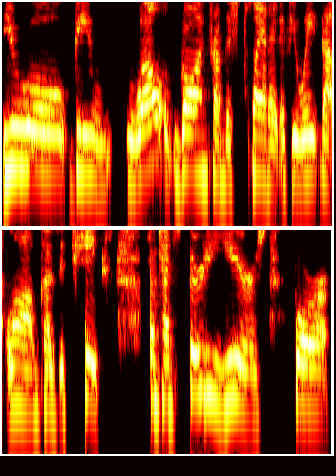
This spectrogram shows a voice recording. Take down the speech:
You will be well gone from this planet if you wait that long because it takes sometimes 30 years for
